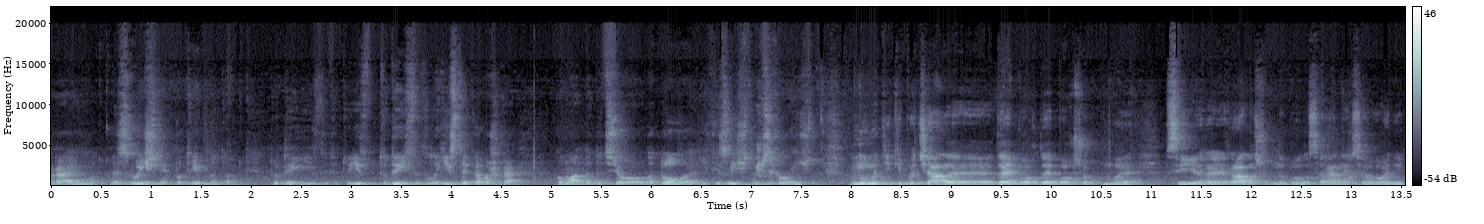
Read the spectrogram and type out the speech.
граємо. Незвичний, потрібно там туди їздити. Туди, туди їздити. Логістика важка. Команда до цього готова і фізично, і психологічно. Ну, ми тільки почали. е, Дай Бог, дай Бог, щоб ми всі ігри грали, щоб не було сирен як сьогодні.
